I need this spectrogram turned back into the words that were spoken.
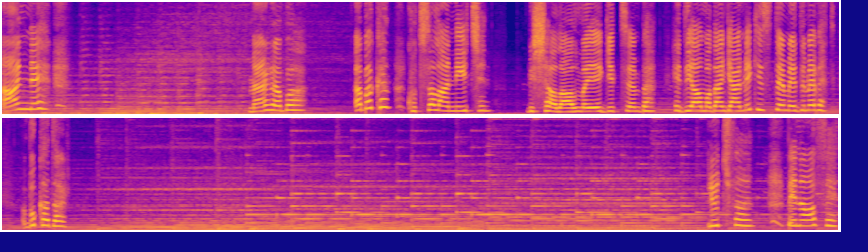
Anne. Merhaba. Aa, bakın kutsal anne için bir şal almaya gittim ben. Hediye almadan gelmek istemedim evet. Bu kadar. Lütfen beni affet.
